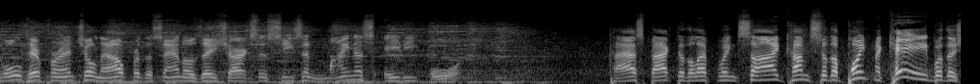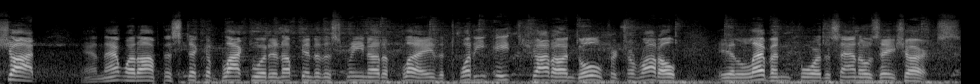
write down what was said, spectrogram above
Goal differential now for the San Jose Sharks this season, minus 84. Pass back to the left wing side, comes to the point. McCabe with a shot. And that went off the stick of Blackwood and up into the screen out of play. The 28th shot on goal for Toronto, 11 for the San Jose Sharks.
